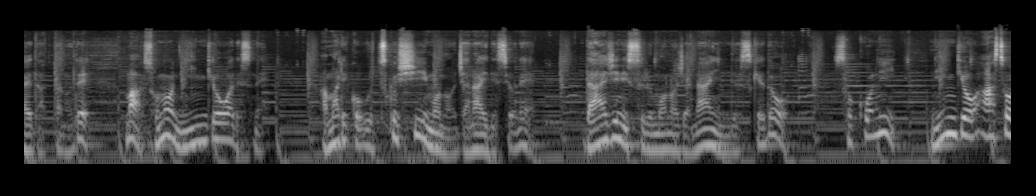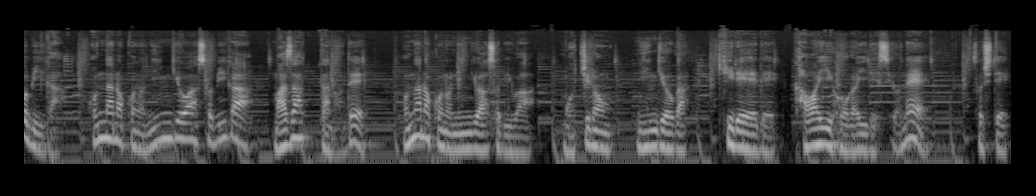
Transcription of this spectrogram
えだったのでまあその人形はですねあまりこう美しいものじゃないですよね大事にするものじゃないんですけどそこに人形遊びが女の子の人形遊びが混ざったので女の子の人形遊びはもちろん人形が綺麗で可愛い方がいいですよね。そして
